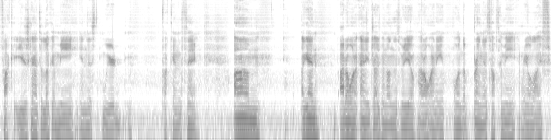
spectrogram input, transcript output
fuck it. You're just gonna have to look at me in this weird fucking thing. Um, again, I don't want any judgment on this video. I don't want anyone to bring this up to me in real life.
